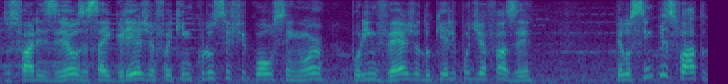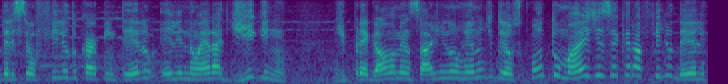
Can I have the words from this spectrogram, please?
dos fariseus, essa igreja foi quem crucificou o Senhor por inveja do que ele podia fazer. Pelo simples fato dele ser o filho do carpinteiro, ele não era digno de pregar uma mensagem no reino de Deus, quanto mais dizer que era filho dele.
